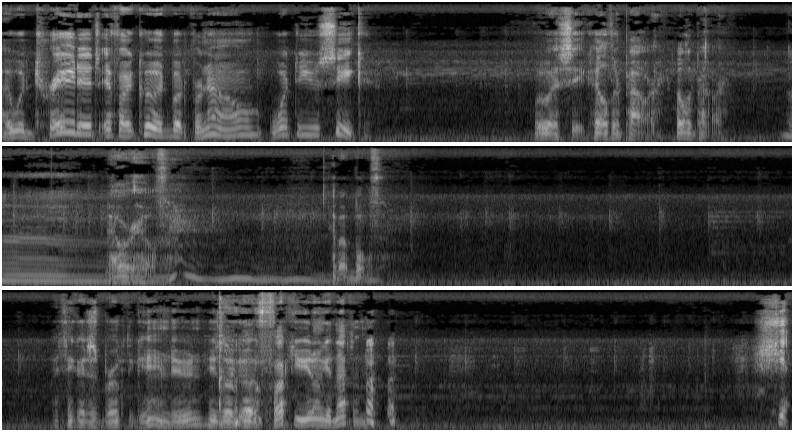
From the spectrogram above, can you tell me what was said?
I would trade it if I could, but for now, what do you seek? What do I seek? Health or power? Health or power? Mm, Power or health? How about both? I think I just broke the game, dude. He's like, uh, fuck you, you don't get nothing. Shit.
